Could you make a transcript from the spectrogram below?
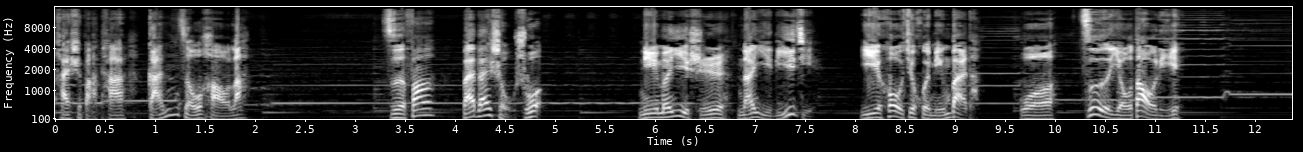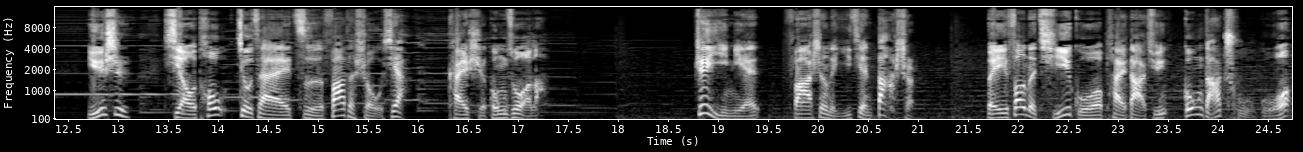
还是把他赶走好了。”子发摆摆手说。你们一时难以理解，以后就会明白的。我自有道理。于是，小偷就在子发的手下开始工作了。这一年发生了一件大事儿：北方的齐国派大军攻打楚国，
